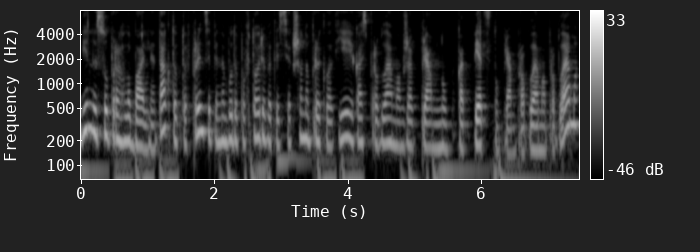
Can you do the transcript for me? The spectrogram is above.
він не суперглобальний, так? Тобто, в принципі, не буде повторюватися, якщо, наприклад, є якась проблема, вже прям ну капець, ну прям проблема-проблема,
